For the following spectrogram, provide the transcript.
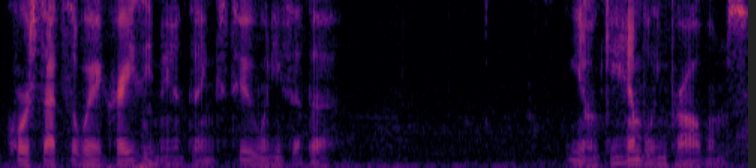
Of course that's the way a crazy man thinks too when he's at the you know, gambling problems.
